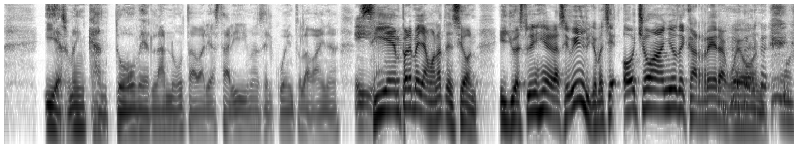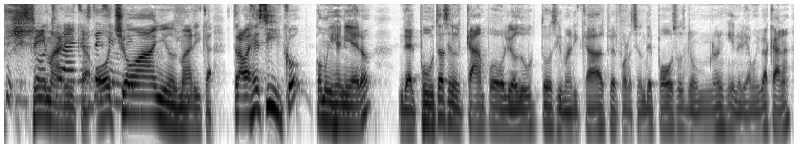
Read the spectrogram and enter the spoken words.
y eso me encantó ver la nota, varias tarimas, el cuento, la vaina. Y- Siempre me llamó la atención. Y yo estudié ingeniería civil, yo me eché ocho años de carrera, weón. sí, Ocho marica, años ocho años, marica. Trabajé cinco como ingeniero del putas en el campo, oleoductos y maricadas, perforación de pozos, una ingeniería muy bacana.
